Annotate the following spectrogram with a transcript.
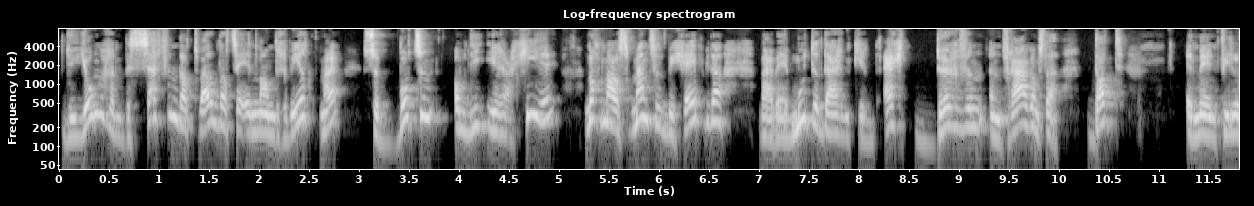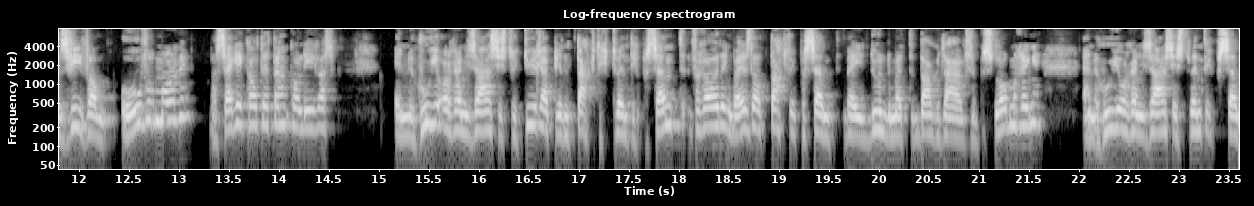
de jongeren beseffen dat wel, dat zij in een andere wereld, maar ze botsen op die hiërarchie. Nogmaals, menselijk begrijp ik dat, maar wij moeten daar een keer echt durven een vraag om stellen. Dat, in mijn filosofie van overmorgen, dat zeg ik altijd aan collega's, in een goede organisatiestructuur heb je een 80-20% verhouding. Wat is dat? 80% ben je doende met de dagdagelijkse beslommeringen. En een goede organisatie is 20%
